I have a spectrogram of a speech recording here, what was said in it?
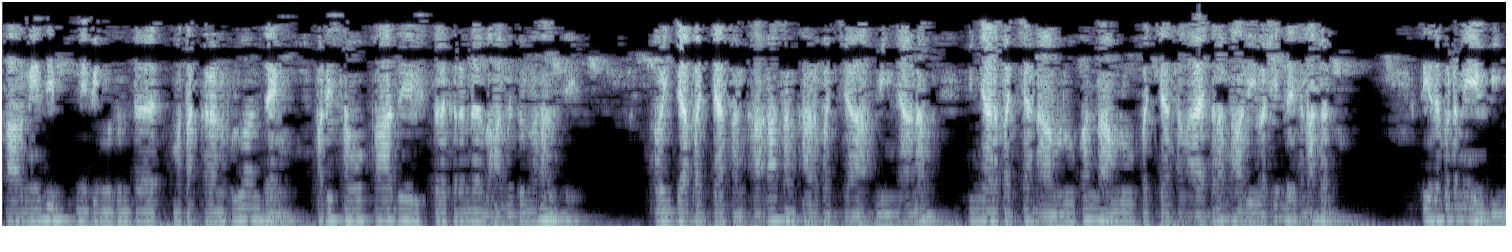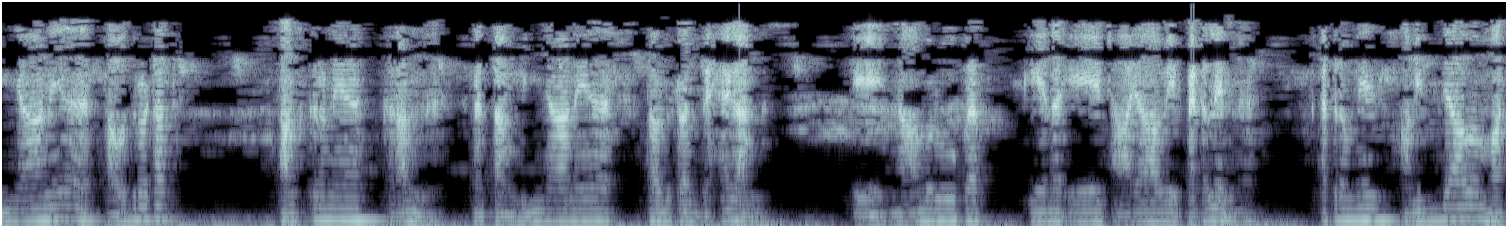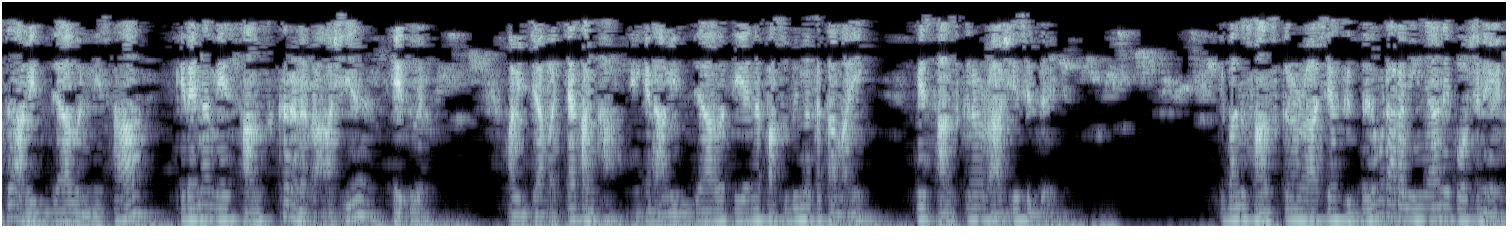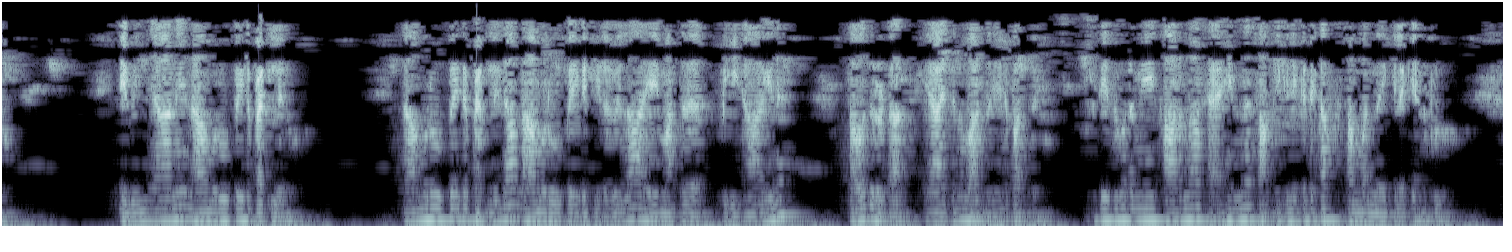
කාරණේදී මේ පිටුතුන්ට මතක් කරන්න පුළුවන් දැන් පටිසමුපාදයේ විස්තර කරන භාගතුන් වහන්සේ. අවිද්‍යා පත්‍ය සංඛාරා සංඛාර පත්‍ය විඥානං විඥාන පත්‍ය නාම රූපං නාම රූප පත්‍ය සලආයතන ආදී වශයෙන් දේශනා කරනවා. ඉතින් එතකොට මේ විඥාණය තවදුරටත් සංස්කරණය කරන්න නැත්නම් විඥාණය තවදුරටත් බැහැ ගන්න ඒ නාම රූප කියන ඒ ඡායාවේ පැටලෙන්න අතරම මේ අවිද්‍යාව මත අවිද්‍යාව නිසා කෙරෙන මේ සංස්කරණ රාශිය හේතු වෙනවා. අවිද්‍යාව පත්‍ය සංඛාර. ඒ කියන්නේ අවිද්‍යාව තියෙන පසුබිමක තමයි මේ සංස්කරණ රාශිය සිද්ධ වෙන්නේ. ඒ බඳු සංස්කරණ රාශියක් සිද්ධ වෙනකොට අර විඥානය පෝෂණය වෙනවා. ඒ විඥානයේ නාම රූපයකට පැටලෙනවා. නාම රූපයක පැටලිලා නාම රූපයක හිර වෙලා ඒ මත පිහිටාගෙන තවදුරටත් එයා එතන වර්ධනයටපත් වෙනවා. ඉතින් එතකොට මේ කාරණා සෑහෙන්න සම්පිකලයක දෙකක් සම්බන්ධයි කියලා කියන්න පුළුවන්.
